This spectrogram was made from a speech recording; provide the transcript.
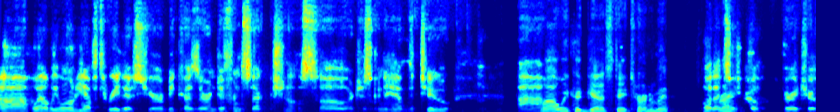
Uh, well, we won't have three this year because they're in different sectionals. So we're just going to have the two. Um, well, we could get a state tournament. Oh, that's right? true. Very true.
